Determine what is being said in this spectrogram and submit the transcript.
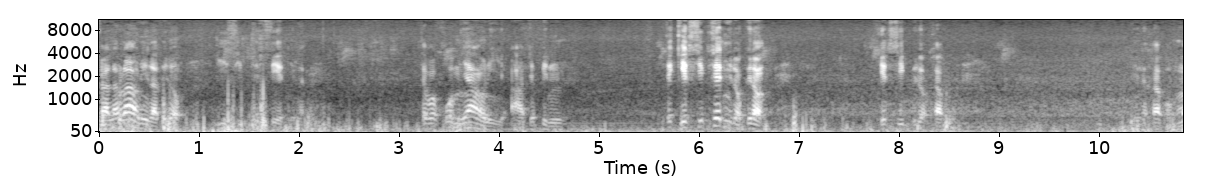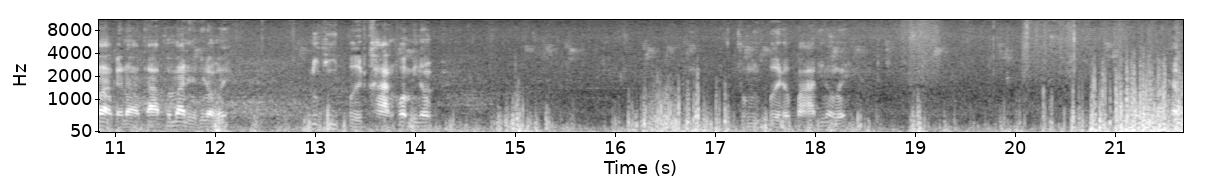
การเล่าๆนี่แหละพี่น้องยี่สิบเศษนี่แหละ แต่ว่าความยาวนี่ อาจจะเป็นจะเจ็ดสิบเส้นอยู่หรอกพี่น้องเจ็ดสิบอยู่หรอกครับนี่นะครับออกมากันหน้าตาประมาณนี้พี่น้องเลยมีที่เปิดคางพร้อพี่น้อง ตรงนี้เปิดเอาปลาพี่น้องเลยครับ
